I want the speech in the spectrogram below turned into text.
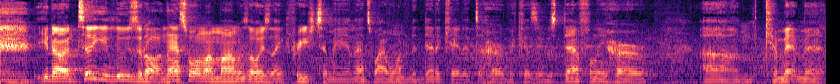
you know, until you lose it all. And that's what my mom was always like preached to me. And that's why I wanted to dedicate it to her because it was definitely her um, commitment.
